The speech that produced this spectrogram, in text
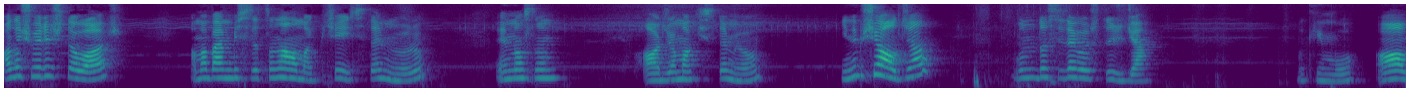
Alışveriş de var. Ama ben bir satın almak bir şey istemiyorum. Elmasım harcamak istemiyorum. Yeni bir şey alacağım. Bunu da size göstereceğim. Bakayım bu. Aa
